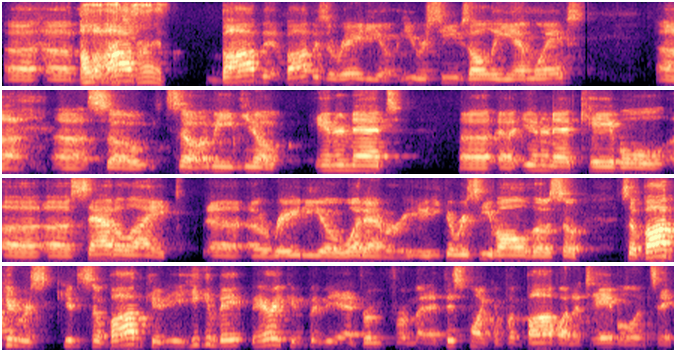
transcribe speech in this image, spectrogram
Uh, uh, Oh, Bob, that's right. Bob Bob is a radio. He receives all the EM waves. Uh, uh, so so I mean you know internet. Uh, uh, internet, cable, uh, uh, satellite, uh, uh, radio, whatever. He, he can receive all of those. So, so Bob can. So Bob can. He can. ba- Harry can. From from at this point can put Bob on a table and say,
